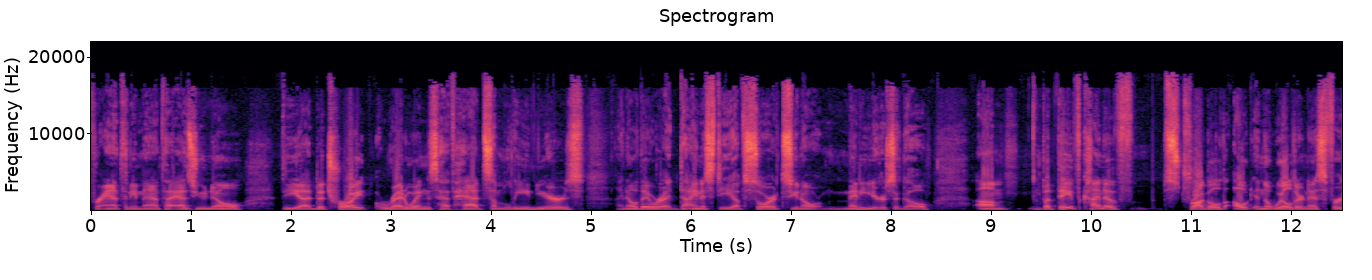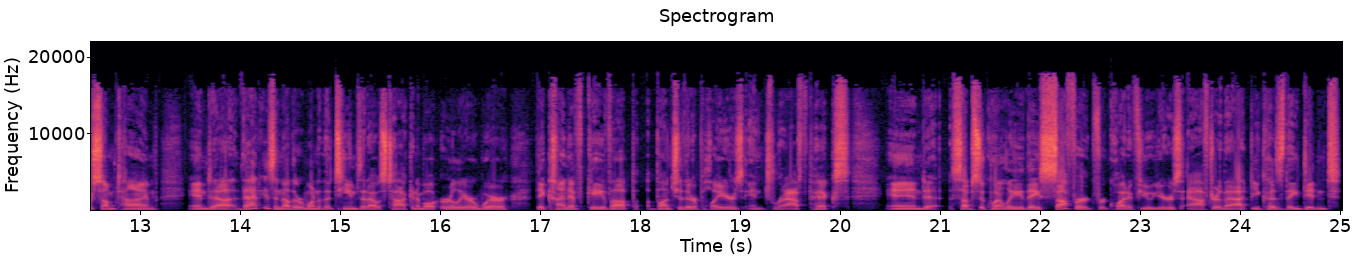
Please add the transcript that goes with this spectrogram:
for Anthony Mantha. As you know, the uh, Detroit Red Wings have had some lean years. I know they were a dynasty of sorts, you know, many years ago. Um, but they've kind of struggled out in the wilderness for some time. And uh, that is another one of the teams that I was talking about earlier where they kind of gave up a bunch of their players and draft picks. And subsequently, they suffered for quite a few years after that because they didn't,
